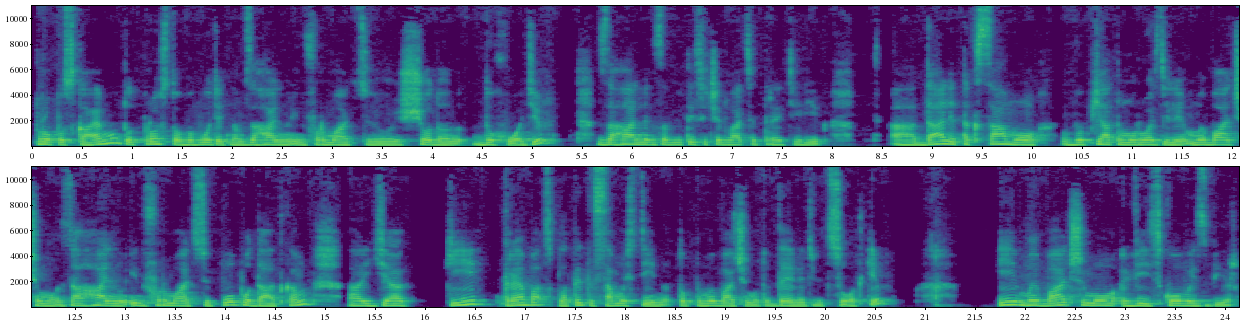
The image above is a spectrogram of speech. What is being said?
пропускаємо. Тут просто виводять нам загальну інформацію щодо доходів загальних за 2023 рік. Далі так само в п'ятому розділі ми бачимо загальну інформацію по податкам, які треба сплатити самостійно. Тобто ми бачимо тут 9%, і ми бачимо військовий збір.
